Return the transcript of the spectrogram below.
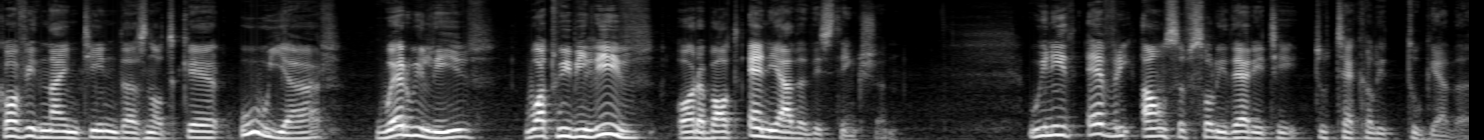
COVID 19 does not care who we are, where we live, what we believe, or about any other distinction. We need every ounce of solidarity to tackle it together.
